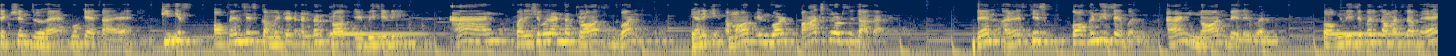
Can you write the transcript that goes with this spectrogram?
सेक्शन जो है, वो कहता है कि if offence is committed under clause ABCD and punishable under clause one यानी कि अमाउंट इन्वॉल्व पाँच करोड़ से ज़्यादा है then arrest is cognizable and non bailable cognizable का मतलब है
